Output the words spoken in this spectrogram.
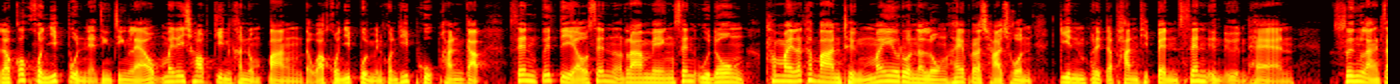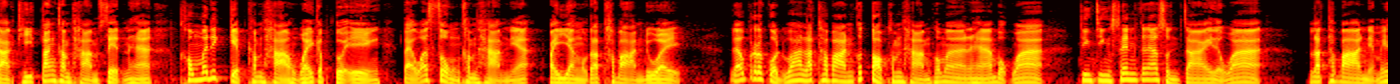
แล้วก็คนญี่ปุ่นเนี่ยจริง ๆ แล้วไม่ได้ชอบกินขนมปัง แต่ว่าคนญี่ปุ่นเป็นคนที่ผูกพันกับเส้นก๋วยเตี๋ยว เส้นราเมง เส้นอุด้งทำไมรัฐบาลถึงไม่รณรงค์ให้ประชาชนกินผลิตภัณฑ์ที่เป็นเส้นอื่น ๆ แทน ซึ่งหลังจากที่ตั้งคำถามเสร็จนะฮะเขาไม่ได้เก็บคำถามไว้กับตัวเอง แต่ว่าส่งคำถามเนี้ยไปยังรัฐบาลด้วย แล้วปรากฏว่ารัฐบาลก็ตอบคำถามเข้ามานะฮะบอกว่าจริง ๆ เส้นก็น่าสนใจแต่ว่า รัฐบาลเนี่ยไม่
